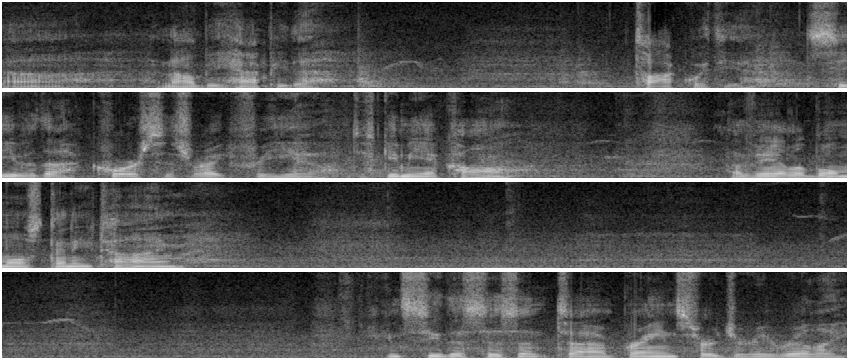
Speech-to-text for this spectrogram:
uh, and I'll be happy to talk with you, see if the course is right for you. Just give me a call. Available most any time. You can see this isn't uh, brain surgery really.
